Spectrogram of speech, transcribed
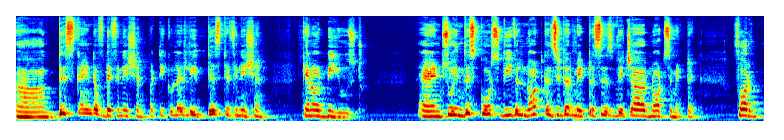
uh, this kind of definition, particularly this definition, cannot be used. And so in this course, we will not consider matrices which are not symmetric. For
